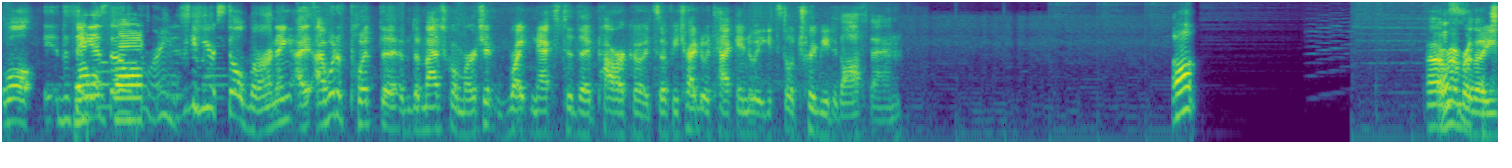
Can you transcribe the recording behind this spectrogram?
Well, the thing That's is though, that- even if you're still learning, I, I would have put the the magical merchant right next to the power code, so if you tried to attack into it, you could still tribute it off then. Well, Uh, This remember though, you,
